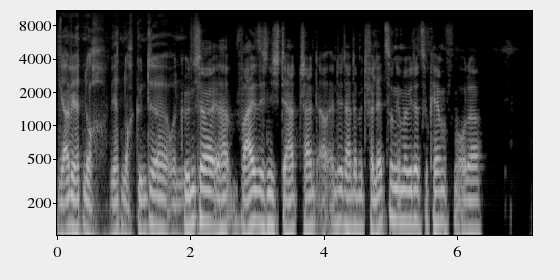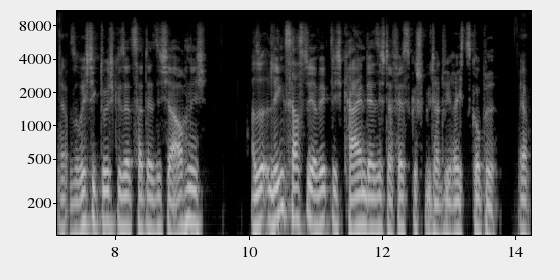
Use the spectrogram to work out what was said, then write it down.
Ja, wir hatten noch, wir hatten noch Günther und. Günther, weiß ich nicht, der hat, scheint, entweder hat er mit Verletzungen immer wieder zu kämpfen oder ja. So richtig durchgesetzt hat er sich ja auch nicht. Also links hast du ja wirklich keinen, der sich da festgespielt hat wie rechts Koppel. Ja.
